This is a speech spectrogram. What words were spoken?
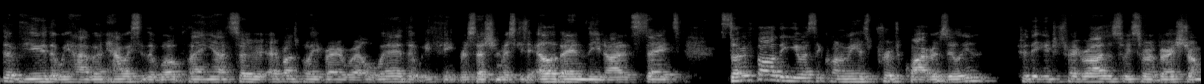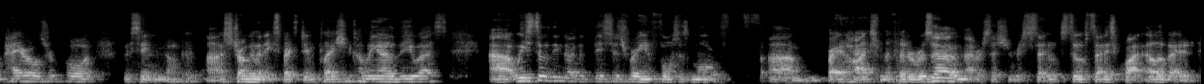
the view that we have and how we see the world playing out, so everyone's probably very well aware that we think recession risk is elevated in the United States. So far, the US economy has proved quite resilient through the interest rate rises. So we saw a very strong payrolls report. We've seen uh, stronger than expected inflation coming out of the US. Uh, we still think, though, that this just reinforces more um, rate hikes from the Federal Reserve, and that recession risk still stays quite elevated.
